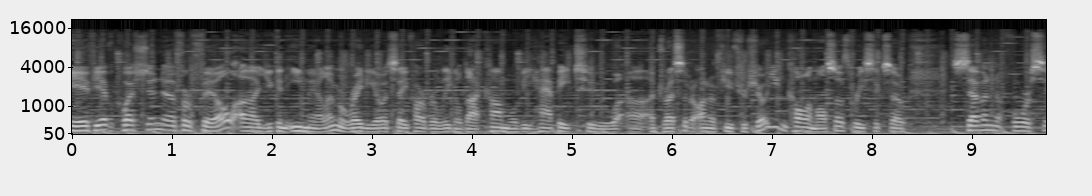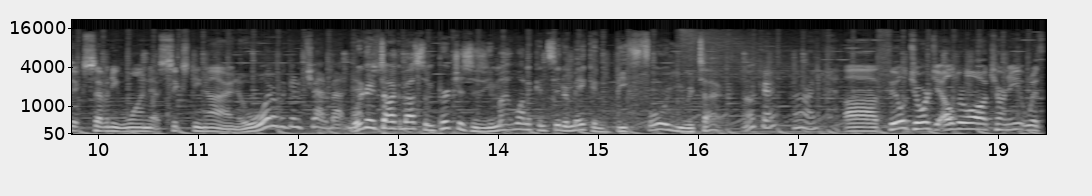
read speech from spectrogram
If you have a question uh, for Phil, uh, you can email him, radio at safeharborlegal.com. We'll be happy to uh, address it on a future show. You can call him also, 360 746 7169. What are we going to chat about next? We're going to talk about some purchases you might want to consider making before you retire. Okay, all right. Uh, Phil George, elder law attorney with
